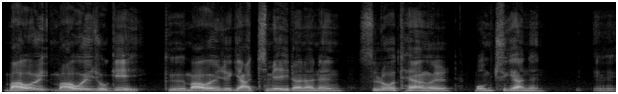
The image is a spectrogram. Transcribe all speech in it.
마오이 마오이족이 그 마오이족이 아침에 일어나는 slow 태양을 멈추게 하는 예,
